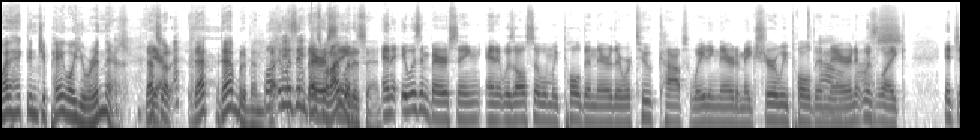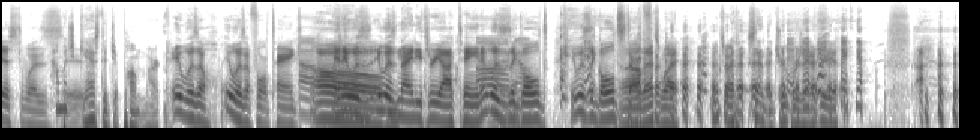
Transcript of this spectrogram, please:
why the heck didn't you pay while you were in there? That's Yeah. what that that would have been. well, that- it was that's embarrassing. what I would have said. And it was embarrassing, and it was also when we pulled in there, there were two cops waiting there to make sure we pulled in Oh, there, and it was gosh. like, it just was. How much uh, gas did you pump, Mark? It was a it was a full tank. Oh. Oh, And it was it was 93 octane. it was Oh, the no. gold. It was the gold stuff. Oh, that's why. That's why they sent the troopers after you. I know.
